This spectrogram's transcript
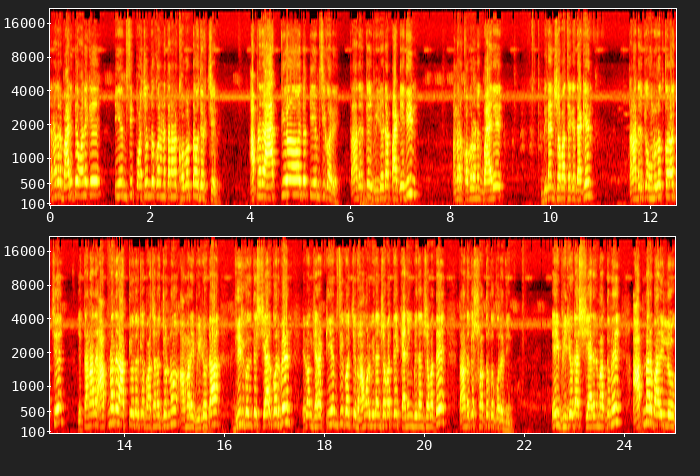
যাদের বাড়িতে অনেকে টিএমসি পছন্দ করে না, তারা খবরটাও দেখছেন। আপনাদের আত্মীয় হয়তো টিএমসি করে। তাদেরকে এই ভিডিওটা পাঠিয়ে দিন। আমার খবর অনেক বাইরে বিধানসভা থেকে দেখেন। তাদেরকে অনুরোধ করা হচ্ছে। যে তাদের আপনাদের আত্মীয়দেরকে বাঁচানোর জন্য আমার এই ভিডিওটা ধীর গতিতে শেয়ার করবেন এবং যারা টিএমসি করছে ভাঙর বিধানসভাতে, ক্যানিং বিধানসভাতে, তাদেরকে সতর্ক করে দিন। এই ভিডিওটা শেয়ারের মাধ্যমে আপনার বাড়ির লোক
